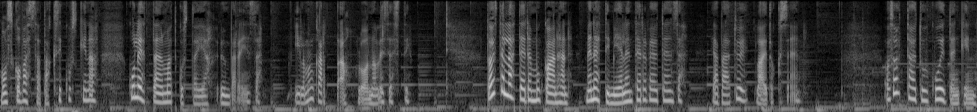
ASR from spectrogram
Moskovassa taksikuskina kuljettaen matkustajia ympäriinsä, ilman karttaa luonnollisesti. Toisten lähteiden mukaan hän menetti mielenterveytensä ja päätyi laitokseen. Osoittautuu kuitenkin,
